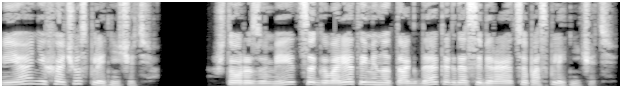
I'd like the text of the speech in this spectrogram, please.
Я не хочу сплетничать что, разумеется, говорят именно тогда, когда собираются посплетничать.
